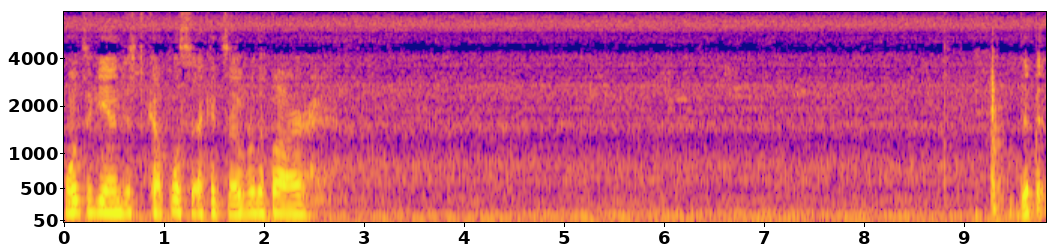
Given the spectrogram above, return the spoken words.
Once again, just a couple of seconds over the fire. Dip it.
